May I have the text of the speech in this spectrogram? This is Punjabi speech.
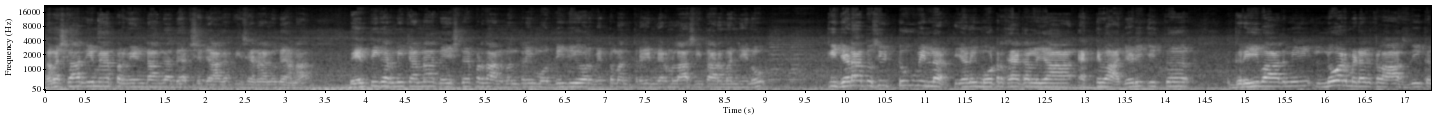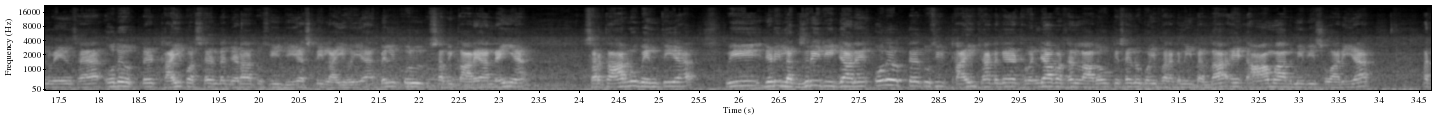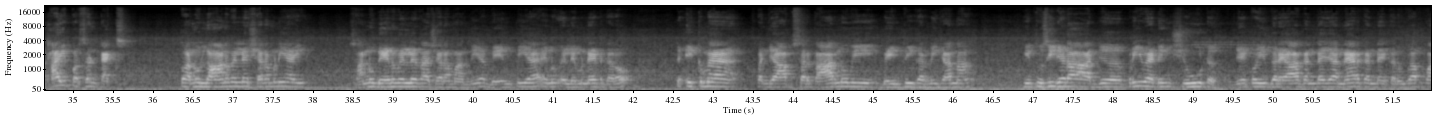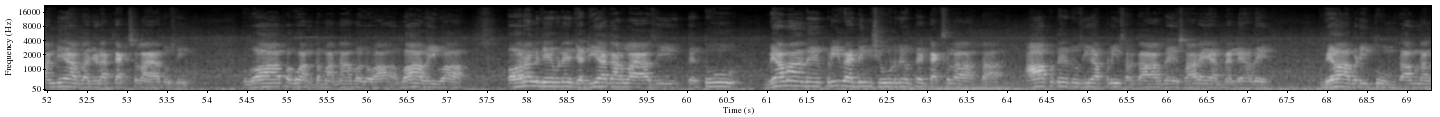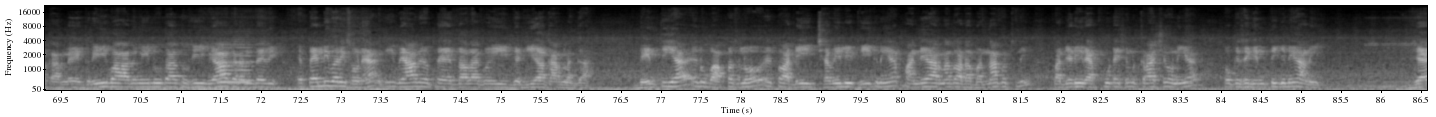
ਨਮਸਕਾਰ ਜੀ, ਮੈਂ ਪ੍ਰਵੀਨ ਡਾਂਗ ਅਧਿਕਸ਼ ਜਾਗਰਤੀ ਸੈਨਾ, ਲੁਧਿਆਣਾ। ਬੇਨਤੀ ਕਰਨੀ ਚਾਹਨਾ ਦੇਸ਼ ਦੇ ਪ੍ਰਧਾਨ ਮੰਤਰੀ ਮੋਦੀ ਜੀ ਔਰ ਵਿੱਤ ਮੰਤਰੀ ਨਿਰਮਲਾ ਸੀਤਾਰਮਨ ਜੀ ਨੂੰ ਕਿ ਜਿਹੜਾ ਤੁਸੀਂ ਟੂ ਵੀਲਰ ਯਾਨੀ ਮੋਟਰਸਾਈਕਲ ਜਾਂ ਐਕਟਿਵਾ, ਜਿਹੜੀ ਇੱਕ ਗਰੀਬ ਆਦਮੀ ਲੋਅਰ ਮਿਡਲ ਕਲਾਸ ਦੀ ਕਨਵੈਂਸ ਹੈ, ਉਹਦੇ ਉੱਤੇ 28% ਜਿਹੜਾ ਤੁਸੀਂ GST ਲਾਈ ਹੋਈ ਹੈ, ਬਿਲਕੁਲ ਸਵੀਕਾਰਿਆ ਨਹੀਂ ਹੈ। ਸਰਕਾਰ ਨੂੰ ਬੇਨਤੀ ਹੈ ਵੀ ਜਿਹੜੀ ਲਗਜ਼ਰੀ ਚੀਜ਼ਾਂ ਨੇ, ਉਹਦੇ ਉੱਤੇ ਤੁਸੀਂ 28 ਛੱਡ ਕੇ 58% ਲਾ ਦਿਓ, ਕਿਸੇ ਨੂੰ ਕੋਈ ਫ਼ਰਕ ਨਹੀਂ ਪੈਂਦਾ। ਇਹ ਆਮ ਆਦਮੀ ਦੀ ਸਵਾਰੀ ਆ। 28% ਟੈਕਸ ਤੁਹਾਨੂੰ ਲਾਣ ਵੇਲੇ ਸ਼ਰਮ ਨਹੀਂ ਆਈ? ਸਾਨੂੰ ਦੇਣ ਵੇਲੇ ਤਾਂ ਸ਼ਰਮ ਆਉਂਦੀ ਹੈ ਬੇਨਤੀ ਆ, ਇਹਨੂੰ ਐਲੀਮੀਨੇਟ ਕਰੋ। ਤੇ ਇੱਕ ਮੈਂ ਪੰਜਾਬ ਸਰਕਾਰ ਨੂੰ ਵੀ ਬੇਨਤੀ ਕਰਨੀ ਚਾਹਨਾ ਕਿ ਤੁਸੀਂ ਜਿਹੜਾ ਅੱਜ ਪ੍ਰੀ ਵੈਡਿੰਗ ਸ਼ੂਟ ਜੇ ਕੋਈ ਦਰਿਆ ਕੰਢੇ ਜਾਂ ਨਹਿਰ ਕੰਢੇ ਕਰੂਗਾ 5000 ਦਾ ਜਿਹੜਾ ਟੈਕਸ ਲਾਇਆ ਤੁਸੀਂ ਵਾਹ, ਭਗਵੰਤ ਮਾਨਾ ਭਗਵਾ ਵਾਹ ਬਈ ਵਾਹ। ਔਰੰਗਜ਼ੇਬ ਨੇ ਜੱਜੀਆ ਕਰ ਲਾਇਆ ਸੀ ਤੇ ਤੂੰ ਵਿਆਹਾਂ ਦੇ ਪ੍ਰੀ ਵੈਡਿੰਗ ਸ਼ੂਟ ਦੇ ਉੱਤੇ ਟੈਕਸ ਲਾਤਾ ਆਪ ਤੇ ਤੁਸੀਂ ਆਪਣੀ ਸਰਕਾਰ ਦੇ ਸਾਰੇ ਐਮਐਲਏਆਂ ਦੇ ਵਿਆਹ ਬੜੀ ਧੂਮਧਾਮ ਨਾਲ ਕਰ ਲਏ। ਗਰੀਬ ਆਦਮੀ ਨੂੰ ਤਾਂ ਤੁਸੀਂ ਵਿਆਹ ਕਰਨ ਦੇ ਵੀ ਇਹ ਪਹਿਲੀ ਵਾਰੀ ਸੁਣਿਆ ਕਿ ਵਿਆਹ ਦੇ ਉੱਤੇ ਇਦਾਂ ਦਾ ਕੋਈ ਜੱਜੀਆ ਕਰ ਲੱਗਾ। ਬੇਨਤੀ ਆ, ਇਹਨੂੰ ਵਾਪਸ ਲਓ। ਇਹ ਤੁਹਾਡੀ ਛਵੀ ਲਈ ਠੀਕ ਨਹੀਂ ਹੈ 5000 ਨਾਲ ਤੁਹਾਡਾ ਬੰਨਾ ਕੁਝ ਨਹੀਂ, ਪਰ ਜਿਹੜੀ ਰੈਪੂਟੇਸ਼ਨ ਕ੍ਰਸ਼ ਹੋਣੀ ਆ ਉਹ ਕਿਸੇ ਗਿਣਤੀ 'ਚ ਨਹੀਂ ਆਣੀ ਜੈ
